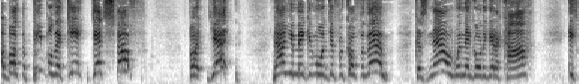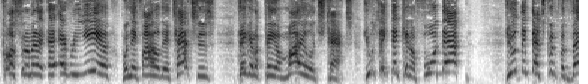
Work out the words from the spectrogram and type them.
about the people that can't get stuff. But yet, now you make it more difficult for them. Because now when they go to get a car, it's costing them every year when they file their taxes, they gotta pay a mileage tax. You think they can afford that? You think that's good for them?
